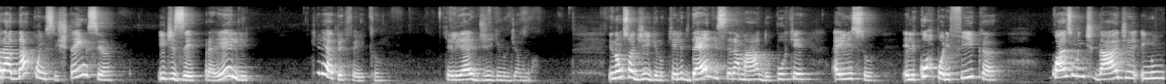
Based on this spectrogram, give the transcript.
para dar consistência e dizer para ele que ele é perfeito, que ele é digno de amor. E não só digno, que ele deve ser amado, porque é isso, ele corporifica quase uma entidade em um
